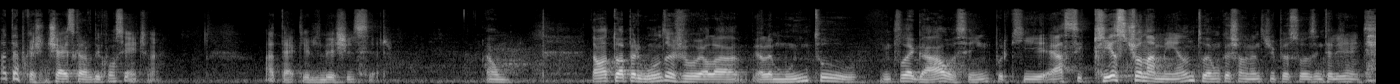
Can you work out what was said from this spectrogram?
Até porque a gente é escravo do inconsciente, né? Até que ele deixe de ser. Então, então a tua pergunta, Ju, ela, ela é muito, muito legal, assim, porque esse questionamento é um questionamento de pessoas inteligentes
